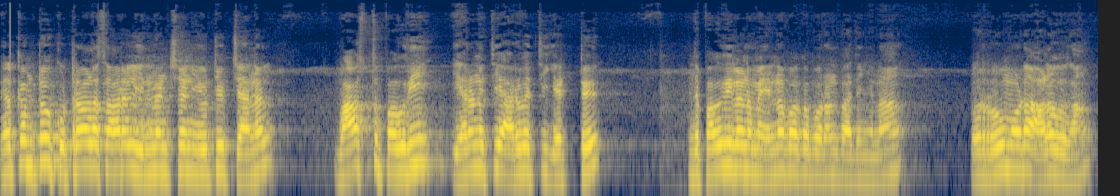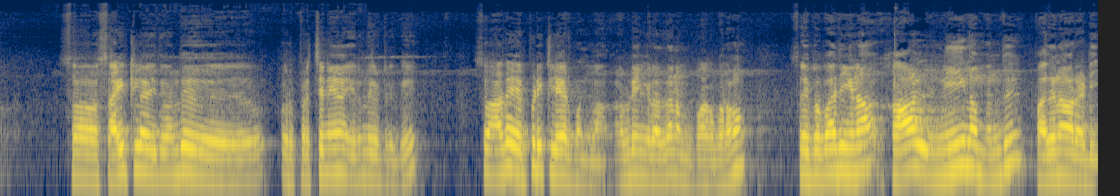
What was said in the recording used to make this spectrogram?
வெல்கம் டு குற்றால சாரல் இன்வென்ஷன் யூடியூப் சேனல் வாஸ்து பகுதி இரநூத்தி அறுபத்தி எட்டு இந்த பகுதியில் நம்ம என்ன பார்க்க போகிறோம்னு பார்த்தீங்கன்னா ஒரு ரூமோட அளவு தான் ஸோ சைட்டில் இது வந்து ஒரு பிரச்சனையாக இருந்துக்கிட்டு இருக்கு ஸோ அதை எப்படி கிளியர் பண்ணலாம் அப்படிங்கிறத நம்ம பார்க்க போகிறோம் ஸோ இப்போ பார்த்தீங்கன்னா ஹால் நீளம் வந்து பதினாறு அடி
